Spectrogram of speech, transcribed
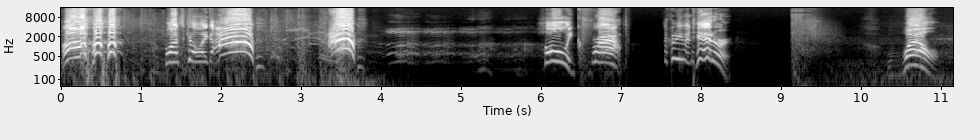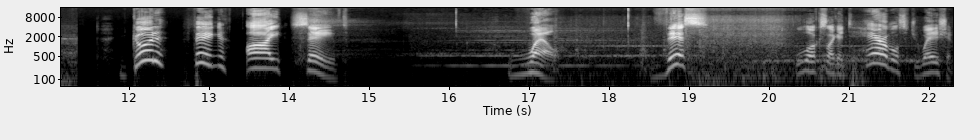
Oh! What's going Ah! Ah! Holy crap! I couldn't even hit her! Well, good thing I saved. Well, this looks like a terrible situation.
